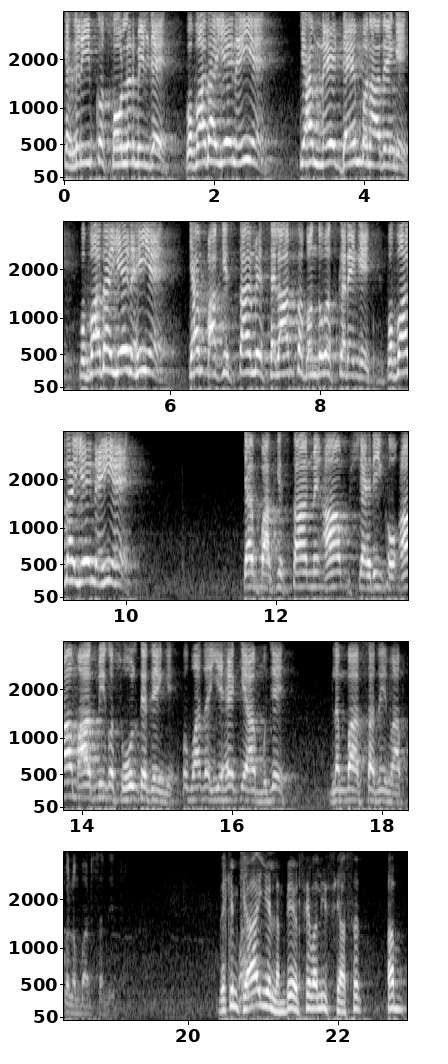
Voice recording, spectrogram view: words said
कि गरीब को सोलर मिल जाए। वो वादा ये नहीं है कि हम नए डैम बना देंगे। वो वादा ये नहीं है कि हम पाकिस्तान में सैलाब का बंदोबस्त करेंगे। वो वादा ये नहीं है कि हम पाकिस्तान में आम शहरी को आम आदमी को सहूलतें देंगे। वो वादा यह है कि आप मुझे लंबा अरसा दें मैं आपको लंबा अरसा देता हूँ। लेकिन क्या ये लंबे अरसे वाली सियासत अब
